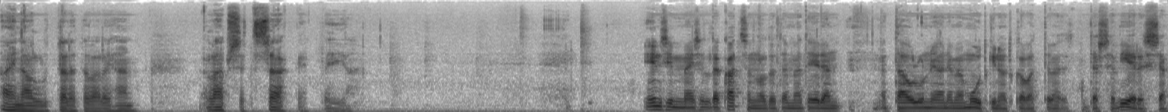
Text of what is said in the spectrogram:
aina ollut tällä tavalla ihan lapset saakka, että ei ole ensimmäiseltä katsannolta tämä teidän taulunne ja nämä muutkin, jotka ovat tässä vieressä,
